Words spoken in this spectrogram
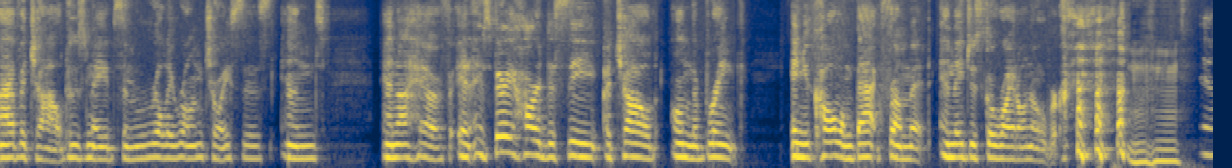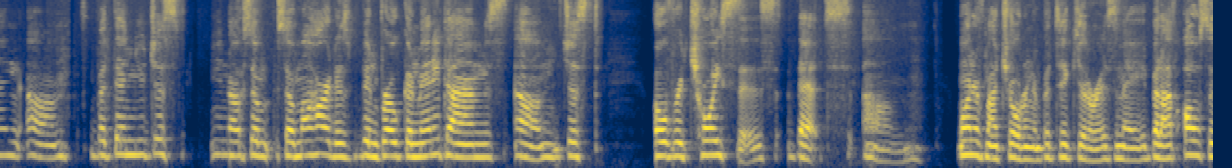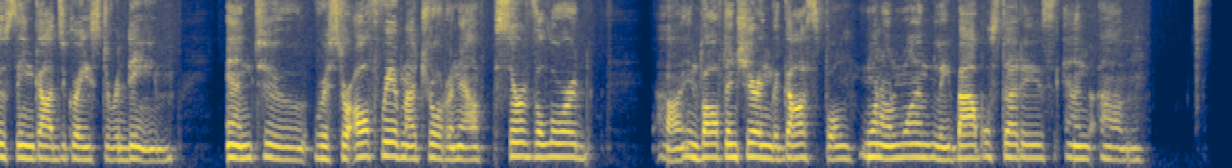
I have a child who's made some really wrong choices. And, and I have, and it's very hard to see a child on the brink and you call them back from it and they just go right on over mm-hmm. and um, but then you just you know so so my heart has been broken many times um, just over choices that um, one of my children in particular has made but i've also seen god's grace to redeem and to restore all three of my children now serve the lord uh, involved in sharing the gospel one-on-one lead bible studies and um,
